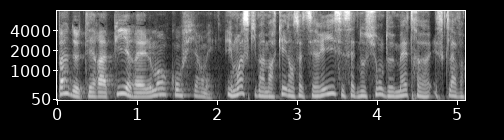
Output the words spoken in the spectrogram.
pas de thérapie réellement confirmée. Et moi, ce qui m'a marqué dans cette série, c'est cette notion de maître-esclave.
